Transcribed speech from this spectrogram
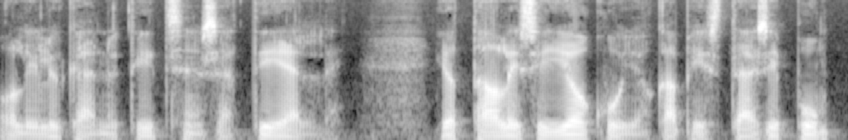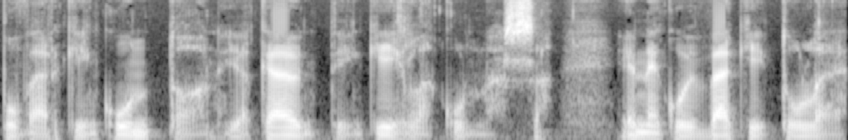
oli lykännyt itsensä tielle, jotta olisi joku, joka pistäisi pumppuvärkin kuntoon ja käyntiin kihlakunnassa ennen kuin väki tulee,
